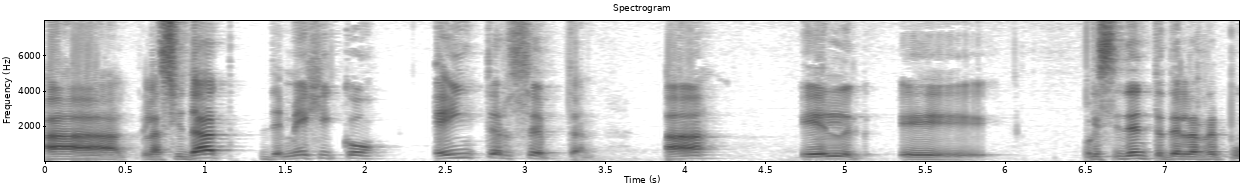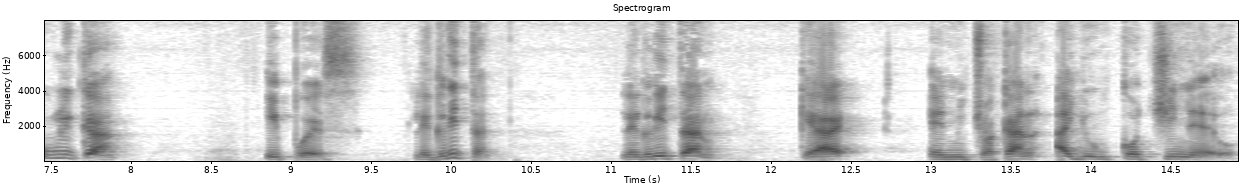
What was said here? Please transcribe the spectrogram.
a la Ciudad de México e interceptan a el eh, presidente de la República y pues le gritan, le gritan que hay, en Michoacán hay un cochinero.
